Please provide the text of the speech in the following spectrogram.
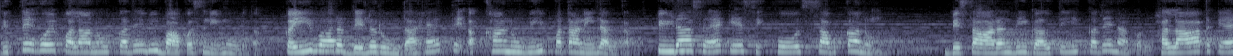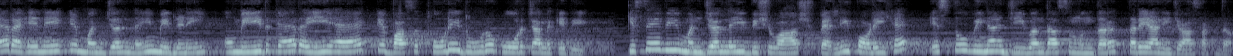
ਦਿੱਤੇ ਹੋਏ ਪਲਾਂ ਨੂੰ ਕਦੇ ਵੀ ਵਾਪਸ ਨਹੀਂ ਮੋੜਦਾ। ਕਈ ਵਾਰ ਦਿਲ ਰੋਂਦਾ ਹੈ ਤੇ ਅੱਖਾਂ ਨੂੰ ਵੀ ਪਤਾ ਨਹੀਂ ਲੱਗਦਾ। ਪੀੜਾ ਸਹਿ ਕੇ ਸਿੱਖੋ ਸਬਕਾਂ ਨੂੰ। ਵਿਸਾਰਨ ਦੀ ਗਲਤੀ ਕਦੇ ਨਾ ਕਰੋ। ਹਾਲਾਤ ਕਹਿ ਰਹੇ ਨੇ ਕਿ ਮੰਜ਼ਲ ਨਹੀਂ ਮਿਲਣੀ। ਉਮੀਦ ਕਹਿ ਰਹੀ ਹੈ ਕਿ ਬਸ ਥੋੜੀ ਦੂਰ ਹੋਰ ਚੱਲ ਕੇ ਦੇ ਕਿਸੇ ਵੀ ਮੰਜ਼ਲ ਲਈ ਵਿਸ਼ਵਾਸ ਪਹਿਲੀ ਪੌੜੀ ਹੈ, ਇਸ ਤੋਂ ਬਿਨਾਂ ਜੀਵਨ ਦਾ ਸਮੁੰਦਰ ਤਰਿਆ ਨਹੀਂ ਜਾ ਸਕਦਾ।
